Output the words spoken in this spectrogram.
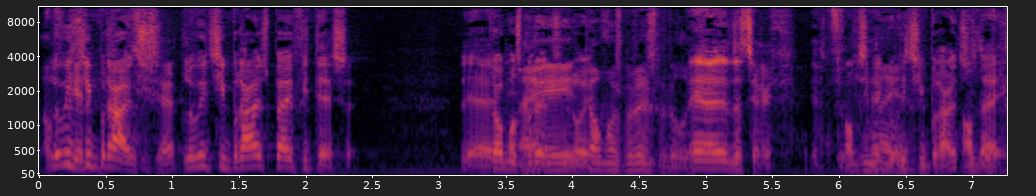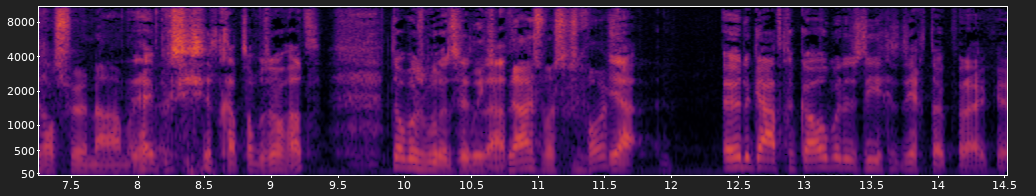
Luigi, Bruins. Luigi Bruins bij Vitesse. Eh, Thomas Bruns Nee, bedoel je? Thomas Bruns bedoel je. eh, dat zeg ik. Ja, Valt niet mee? Luigi Bruins. Al die Nee. transfernamen. nee, precies. Het gaat allemaal zo hard. Thomas Bruns Luigi inderdaad. Bruins was geschorst. Ja. Eudegaard gekomen, dus die zegt ook van, ik eh,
